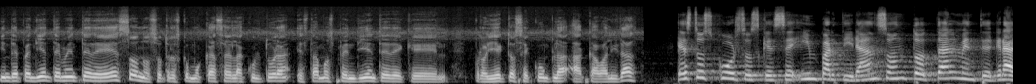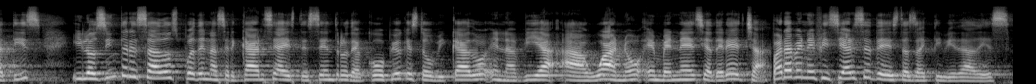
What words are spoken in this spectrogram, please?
Independientemente de eso, nosotros como Casa de la Cultura estamos pendientes de que el proyecto se cumpla a cabalidad. Estos cursos que se impartirán son totalmente gratis y los interesados pueden acercarse a este centro de acopio que está ubicado en la vía Aguano en Venecia derecha para beneficiarse de estas actividades.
